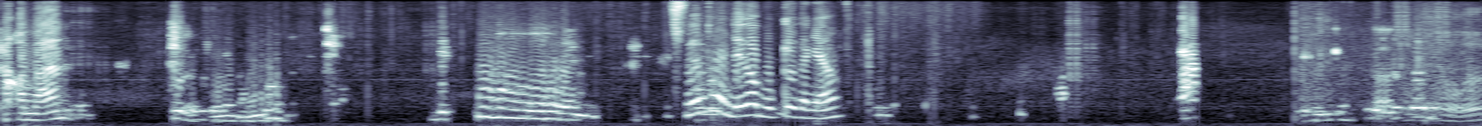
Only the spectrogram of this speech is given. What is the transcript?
잠깐만 중통 내가 볼게, 그냥. 나 정적은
